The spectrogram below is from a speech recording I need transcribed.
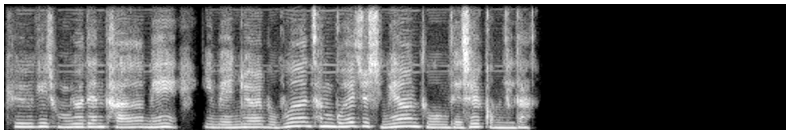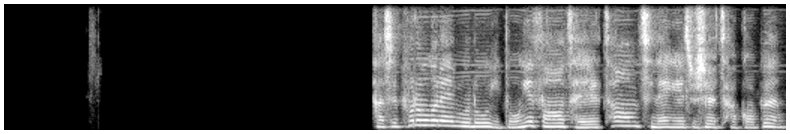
교육이 종료된 다음에 이 매뉴얼 부분 참고해 주시면 도움 되실 겁니다. 다시 프로그램으로 이동해서 제일 처음 진행해 주실 작업은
